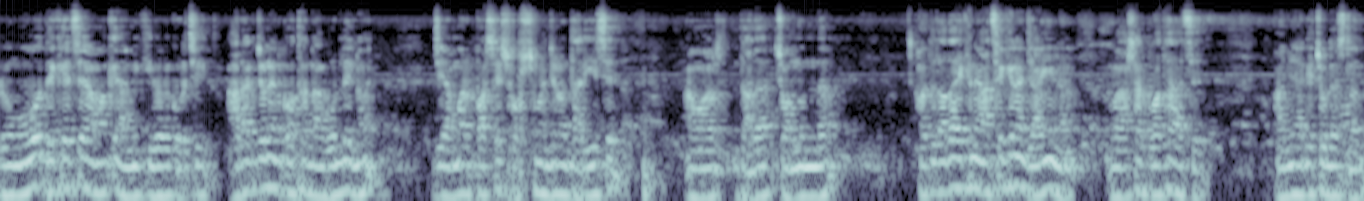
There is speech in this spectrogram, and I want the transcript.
এবং ও দেখেছে আমাকে আমি কীভাবে করেছি। আর একজনের কথা না বললেই নয় যে আমার পাশে সবসময়ের জন্য দাঁড়িয়েছে আমার দাদা চন্দনদা হয়তো দাদা এখানে আছে কিনা জানি না বা আসার কথা আছে। আমি আগে চলে আসলাম।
